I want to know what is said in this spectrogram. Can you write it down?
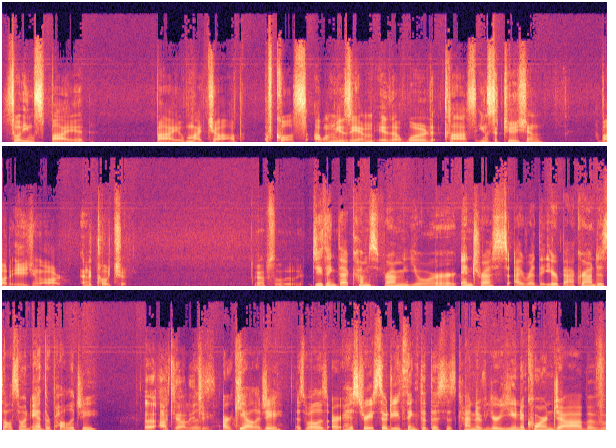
so inspired by my job. Of course, our museum is a world class institution about Asian art and culture. Absolutely. Do you think that comes from your interest? I read that your background is also in anthropology. Uh, as well archaeology. as archaeology, as well as art history. So, do you think that this is kind of your unicorn job of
